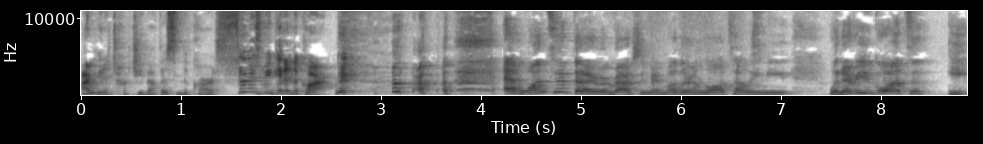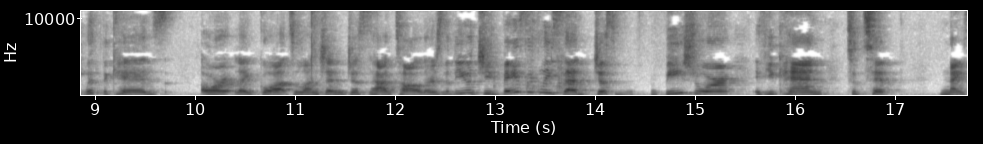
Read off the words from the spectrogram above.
I'm going to talk to you about this in the car as soon as we get in the car. and one tip that I remember actually my mother-in-law telling me, whenever you go out to eat with the kids or like go out to lunch and just have toddlers with you, she basically said just be sure if you can to tip nice,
